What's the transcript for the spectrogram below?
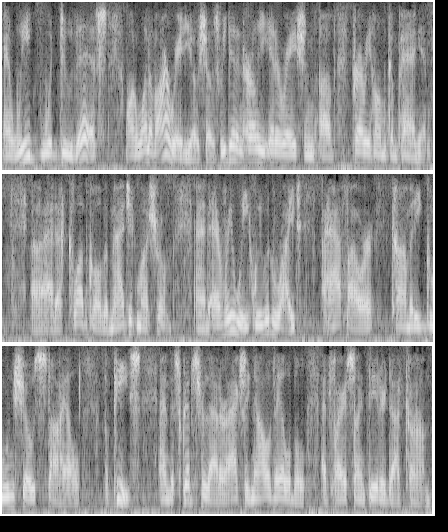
and we would do this on one of our radio shows. We did an early iteration of Prairie Home Companion uh, at a club called the Magic Mushroom, and every week we would write a half-hour comedy goon show style of piece. And the scripts for that are actually now available at firesigntheater.com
